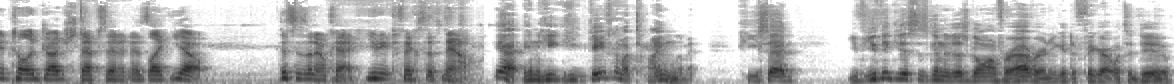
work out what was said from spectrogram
until a judge steps in and is like, "Yo, this isn't okay. You need to fix this now." Yeah, and he, he gave them a time limit. He said, if you think this is going to just go on forever and you get to figure out what to do,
